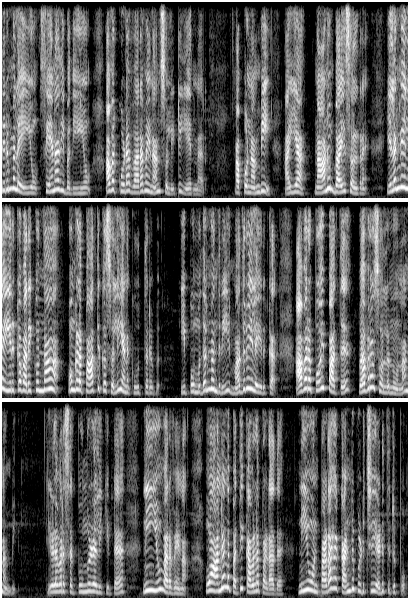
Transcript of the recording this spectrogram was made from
திருமலையையும் சேனாதிபதியையும் அவர் கூட வர வேணான்னு சொல்லிட்டு ஏறினார். அப்போ நம்பி ஐயா நானும் பை சொல்கிறேன் இலங்கையில் இருக்க வரைக்கும் தான் உங்களை பார்த்துக்க சொல்லி எனக்கு உத்தரவு. இப்போ முதல் மந்திரி மதுரையில் இருக்கார். அவரை போய் பார்த்து விவரம் சொல்லணும்னா நம்பி. இளவரசர் பூங்குழலி கிட்ட நீயும் வர வேணாம். உன் அண்ணனை பற்றி கவலைப்படாத. நீ உன் படகை கண்டுபிடிச்சி எடுத்துட்டு போ.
